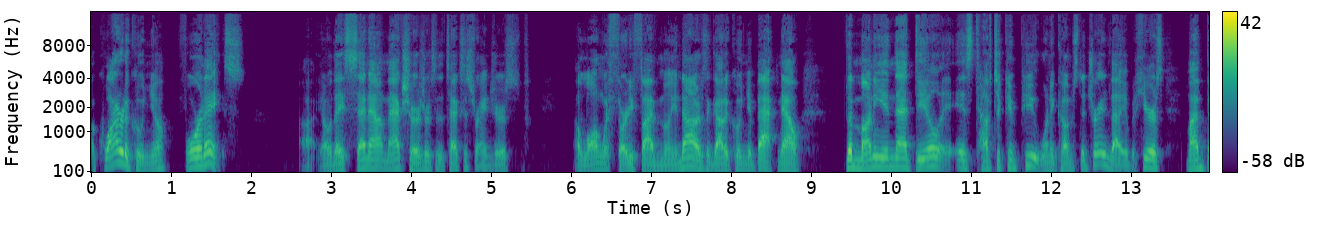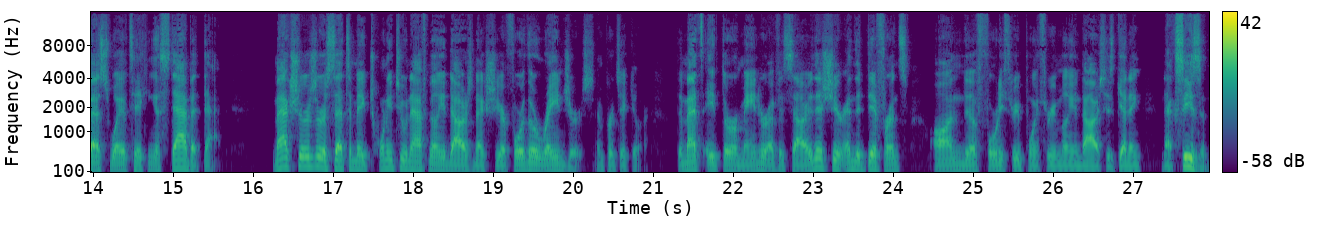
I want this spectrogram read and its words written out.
acquired Acuna for an ace. Uh, you know, they sent out Max Scherzer to the Texas Rangers along with $35 million and got Acuna back. Now, the money in that deal is tough to compute when it comes to trade value, but here's my best way of taking a stab at that. Max Scherzer is set to make $22.5 million next year for the Rangers in particular. The Mets ate the remainder of his salary this year, and the difference on the $43.3 million he's getting next season.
